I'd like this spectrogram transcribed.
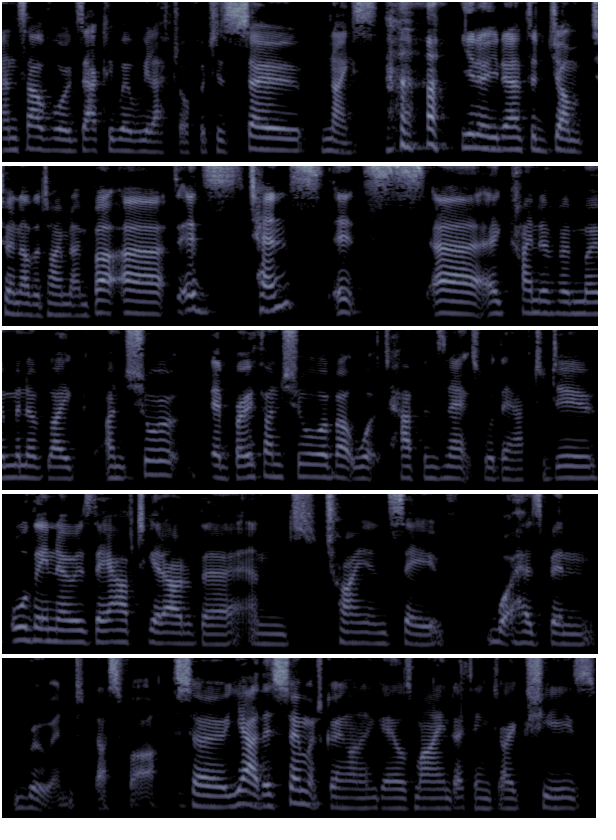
and Salvor exactly where we left off, which is so nice. you know, you don't have to jump to another timeline, but uh, it's tense. It's uh, a kind of a moment of like unsure. They're both unsure about what happens next, what they have to do. All they know is they have to get out of there and try and save what has been ruined thus far. Mm. So yeah, there's so much going on in Gaal's mind. I think like she's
